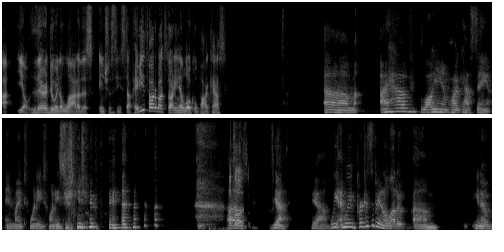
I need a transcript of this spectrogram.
I, you know, they're doing a lot of this interesting stuff. Have you thought about starting a local podcast? Um, I have blogging and podcasting in my 2020 strategic plan. That's uh, awesome. It's yeah, good. yeah. We and we participate in a lot of um, you know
